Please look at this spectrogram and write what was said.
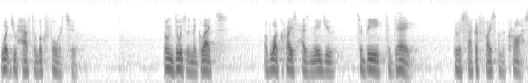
what you have to look forward to. Don't do it to the neglect of what Christ has made you to be today through his sacrifice on the cross.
